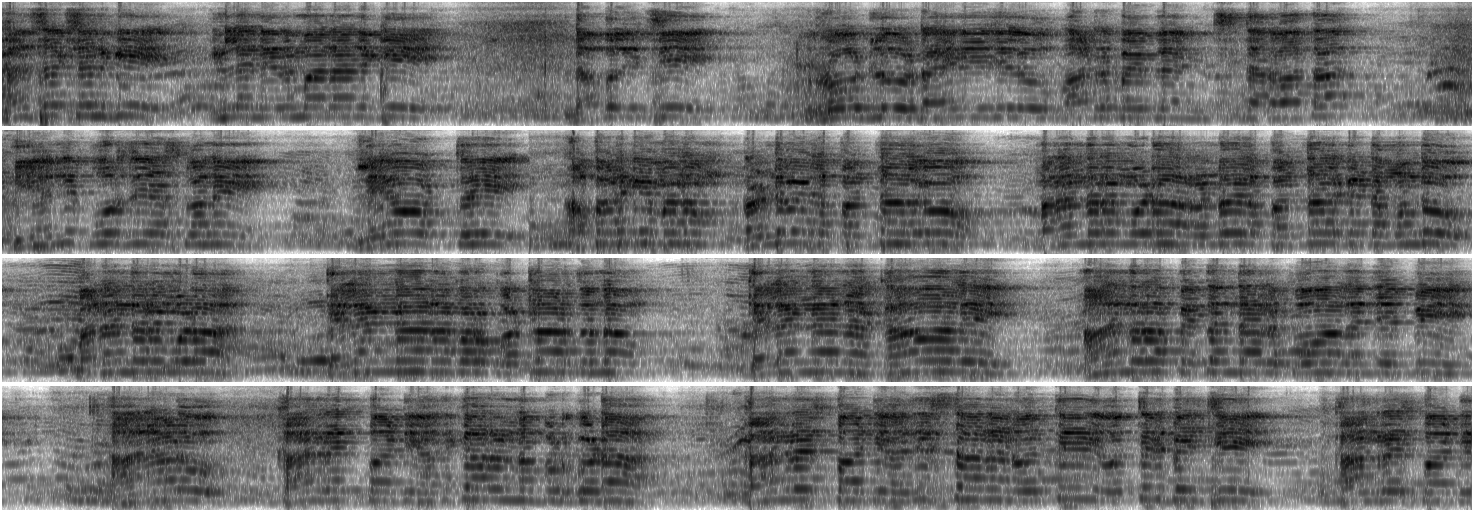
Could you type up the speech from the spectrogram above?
కన్స్ట్రక్షన్కి ఇళ్ళ నిర్మాణానికి డబ్బులు ఇచ్చి రోడ్లు డ్రైనేజీలు వాటర్ పైప్ లైన్ ఇచ్చిన తర్వాత ఇవన్నీ పూర్తి చేసుకొని లేఅవుట్ త్రీ అప్పటికే మనం రెండు వేల పద్నాలుగు మనందరం కూడా రెండు వేల పద్నాలుగు కంటే ముందు మనందరం కూడా తెలంగాణ కొరకు కొట్లాడుతున్నాం తెలంగాణ కావాలి ఆంధ్ర పెత్తందారులు పోవాలని చెప్పి ఆనాడు కాంగ్రెస్ పార్టీ అధికారం ఉన్నప్పుడు కూడా కాంగ్రెస్ పార్టీ అధిష్టానాన్ని ఒత్తిడి ఒత్తిడి పెంచి కాంగ్రెస్ పార్టీ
